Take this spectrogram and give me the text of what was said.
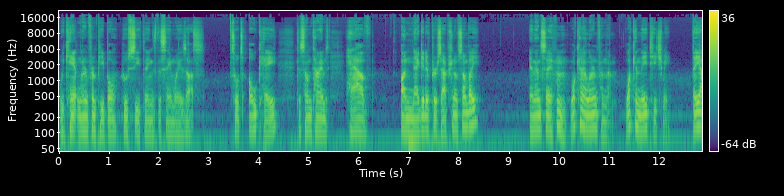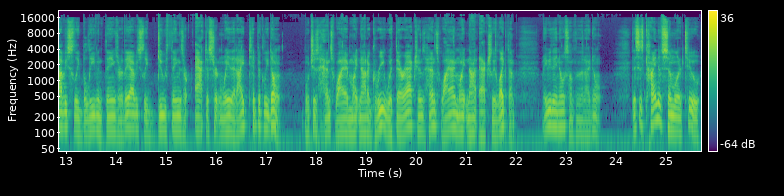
We can't learn from people who see things the same way as us. So it's okay to sometimes have a negative perception of somebody and then say, hmm, what can I learn from them? What can they teach me? They obviously believe in things or they obviously do things or act a certain way that I typically don't, which is hence why I might not agree with their actions, hence why I might not actually like them. Maybe they know something that I don't. This is kind of similar too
